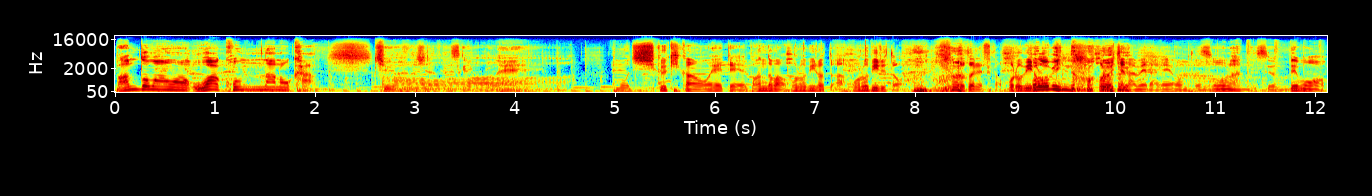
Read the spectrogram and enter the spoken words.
バンドマンはオワコンなのかっていう話なんですけれどもね。もう自粛期間を経てバンドマン滅びろとあ滅びると。いうことですか。滅びろ。滅びんの？滅びちゃダメだね本当に。そうなんですよ。でも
